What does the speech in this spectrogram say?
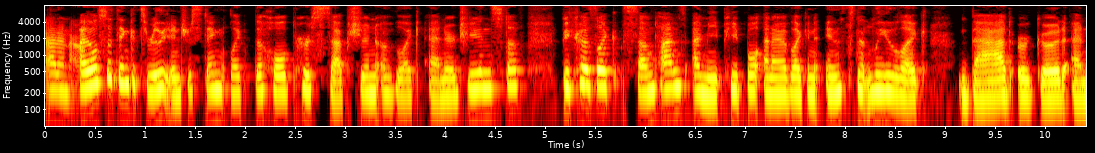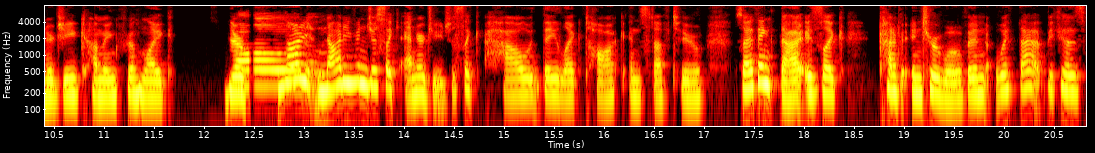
I don't know. I also think it's really interesting, like the whole perception of like energy and stuff, because like sometimes I meet people and I have like an instantly like bad or good energy coming from like their oh, not not even just like energy, just like how they like talk and stuff too. So I think that is like kind of interwoven with that because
